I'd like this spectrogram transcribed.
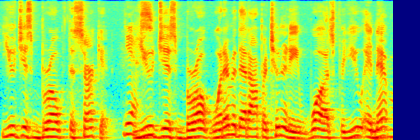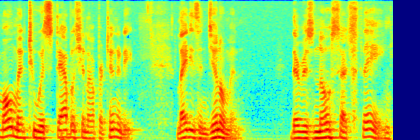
you just broke the circuit. Yes. You just broke whatever that opportunity was for you in that moment to establish an opportunity. Ladies and gentlemen, there is no such thing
